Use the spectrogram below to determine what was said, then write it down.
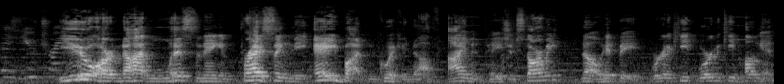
Because you train. You are not listening and pressing the A button quick enough. I'm impatient. Starmie? No, hit B. We're gonna keep we're gonna keep hung in.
